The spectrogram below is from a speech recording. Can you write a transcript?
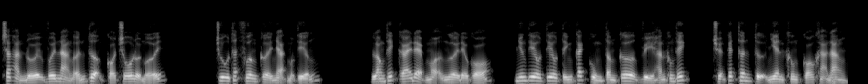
chắc hẳn đối với nàng ấn tượng có chỗ đổi mới. Chu thất phương cười nhạt một tiếng. Long thích cái đẹp mọi người đều có, nhưng tiêu tiêu tính cách cùng tâm cơ vì hắn không thích, chuyện kết thân tự nhiên không có khả năng.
